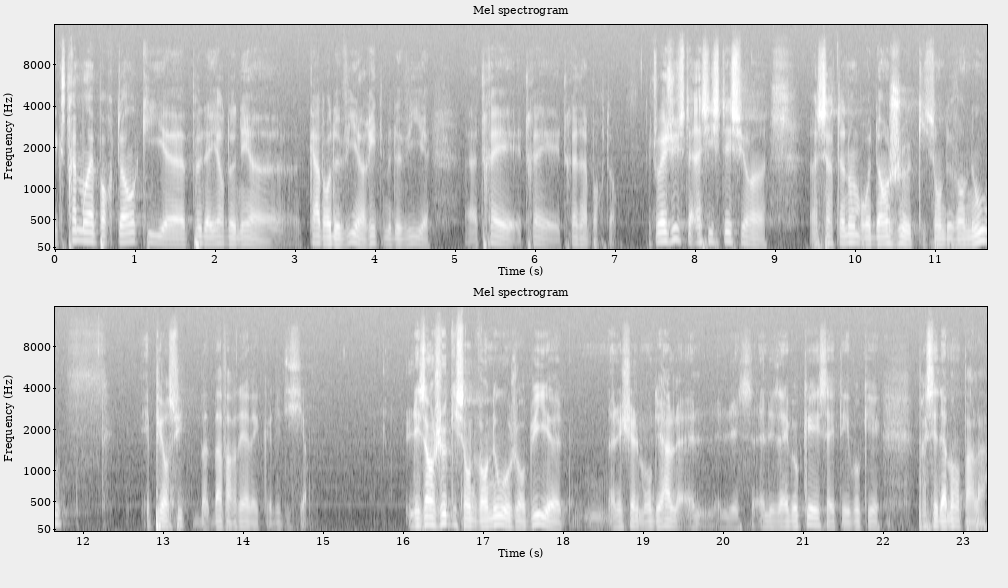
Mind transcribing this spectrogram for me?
extrêmement important qui euh, peut d'ailleurs donner un cadre de vie, un rythme de vie euh, très, très, très important. Je voudrais juste insister sur un, un certain nombre d'enjeux qui sont devant nous, et puis ensuite bavarder avec Laetitia. Les enjeux qui sont devant nous aujourd'hui, euh, à l'échelle mondiale, elle, les a évoqués, ça a été évoqué précédemment par la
